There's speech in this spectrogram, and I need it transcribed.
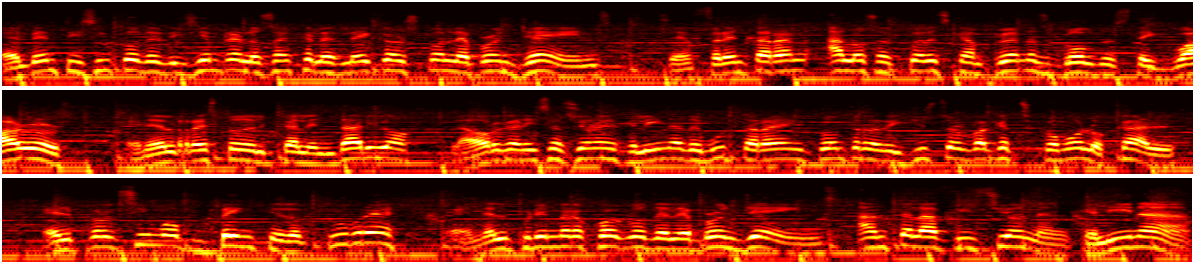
El 25 de diciembre Los Ángeles Lakers con LeBron James se enfrentarán a los actuales campeones Golden State Warriors. En el resto del calendario, la organización angelina debutará en contra de Houston Rockets como local el próximo 20 de octubre en el primer juego de LeBron James ante la afición angelina.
